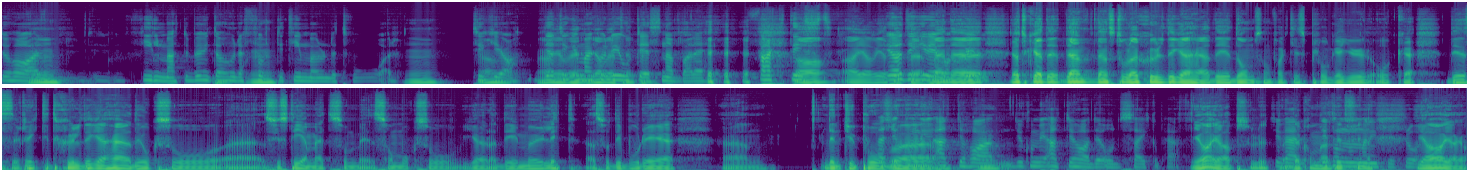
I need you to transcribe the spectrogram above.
Du har Mm. filmat. Du behöver inte ha 140 Mm. timmar under två år. Mm. Tycker Ja. jag. Ja, jag jag tycker vet- man jag kunde gjort inte. det snabbare. Faktiskt. Ja, ja, jag vet jag inte. tycker det Men, eh. Jag tycker att den, den stora skyldiga här, det är de som faktiskt plågar djur. Och eh, det riktigt skyldiga här, det är också eh, systemet som, som också gör att det är möjligt. Alltså det borde, ehm, den typ av... Fast du, kommer ju eh, alltid ha, mm. du kommer alltid ha the odd psychopath. Ja, ja absolut. Tyvärr, det kommer det alltid kommer man finnas. inte ifrån. Ja, ja, ja.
